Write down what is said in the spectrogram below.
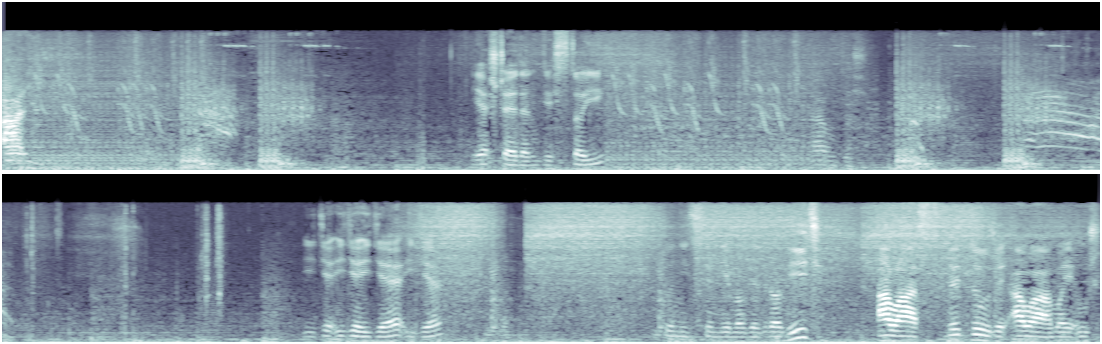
Aj! Jeszcze jeden gdzieś stoi. Tam gdzieś. Idzie, idzie, idzie, idzie. Tu nic z tym nie mogę zrobić. Ała, zbyt duży. Ała, moje uszy.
